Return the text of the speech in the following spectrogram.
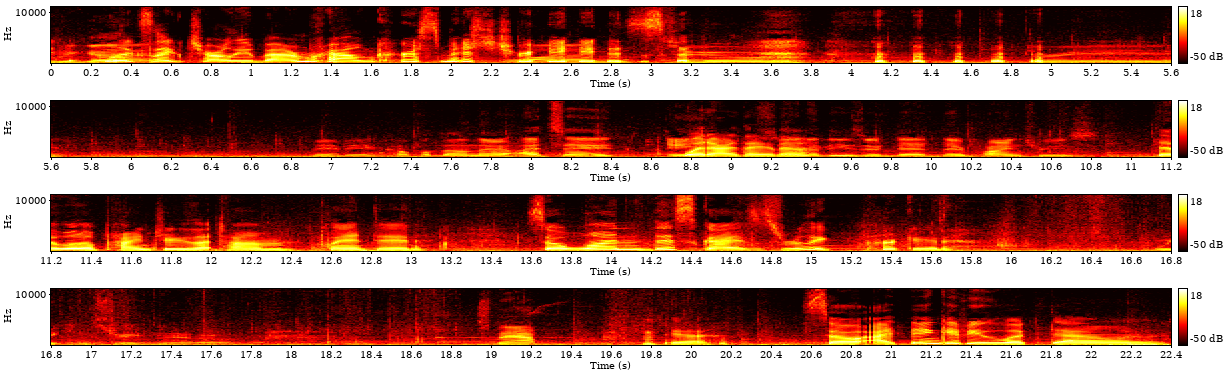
We got Looks like Charlie Brown Brown Christmas trees. two, three, maybe a couple down there. I'd say What are they, 80% though? of these are dead. They're pine trees. They're little pine trees that Tom planted. So one, this guy's is really crooked. We can straighten that. Snap. Yeah. So I think if you look down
